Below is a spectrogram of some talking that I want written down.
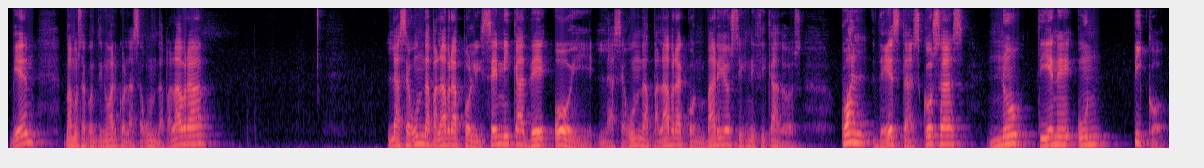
Bien, vamos a continuar con la segunda palabra. La segunda palabra polisémica de hoy, la segunda palabra con varios significados. ¿Cuál de estas cosas no tiene un pico?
